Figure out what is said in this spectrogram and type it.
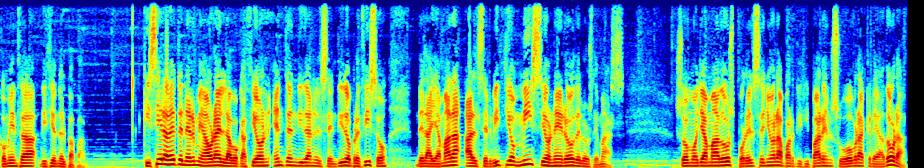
comienza diciendo el Papa. Quisiera detenerme ahora en la vocación entendida en el sentido preciso de la llamada al servicio misionero de los demás. Somos llamados por el Señor a participar en su obra creadora,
